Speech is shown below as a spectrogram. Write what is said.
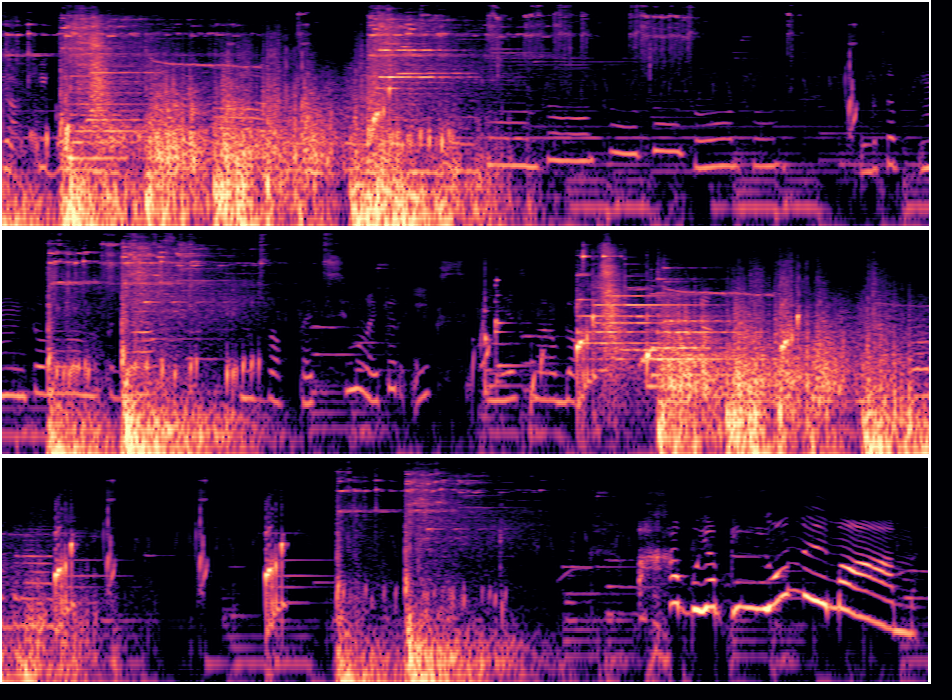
jakiego... Bo co, mm, powiem wam, że ta gra nazywa Pet Simulator X i jest na Robloxie. Pobrać. Aha, bo ja biliony mam!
